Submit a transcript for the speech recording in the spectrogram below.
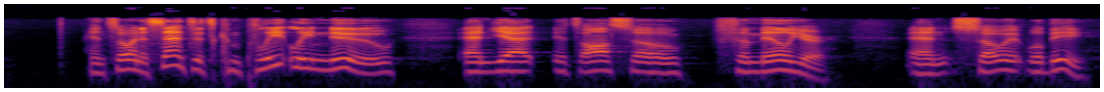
And so, in a sense, it's completely new, and yet it's also familiar. And so it will be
